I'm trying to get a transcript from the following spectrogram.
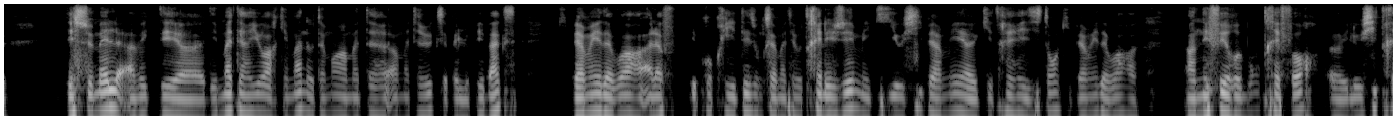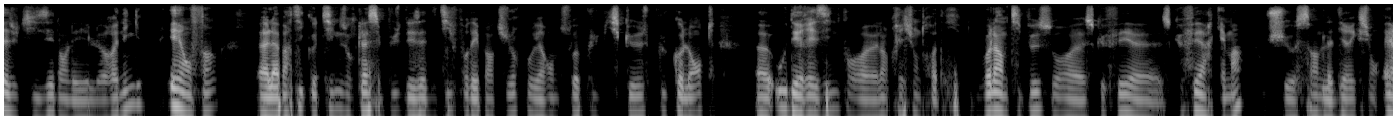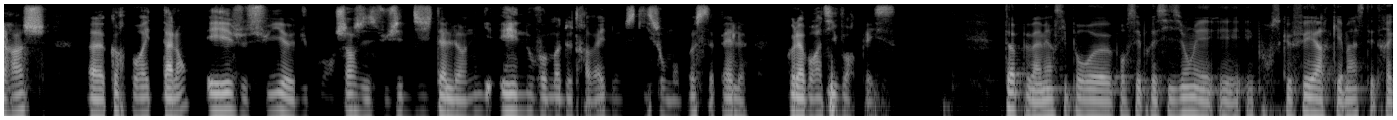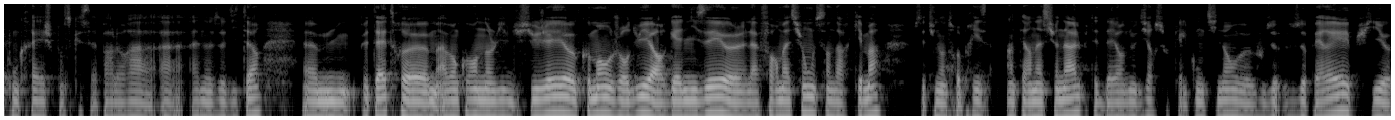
des semelles avec des, des matériaux Arkema, notamment un, matériau qui s'appelle le Pebax, qui permet d'avoir à la fois des propriétés, donc c'est un matériau très léger, mais qui aussi permet, qui est très résistant, qui permet d'avoir un effet rebond très fort. il est aussi très utilisé dans le running. Et enfin, la partie coatings, donc là, c'est plus des additifs pour des peintures, pour les rendre soit plus visqueuses, plus collantes, euh, ou des résines pour euh, l'impression 3D. Donc voilà un petit peu sur ce que fait ce que fait Arkema. Je suis au sein de la direction RH Corporate Talent et je suis du coup en charge des sujets digital learning et nouveaux modes de travail. Donc ce qui sur mon poste s'appelle Collaborative Workplace. Top, bah merci pour, pour ces précisions et, et, pour ce que fait Arkema. C'était très concret je pense que ça parlera à, nos auditeurs. Peut-être, avant qu'on rentre dans le vif du sujet, comment aujourd'hui est organisée la formation au sein d'Arkema? C'est une entreprise internationale, peut-être d'ailleurs nous dire sur quel continent vous, opérez et puis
